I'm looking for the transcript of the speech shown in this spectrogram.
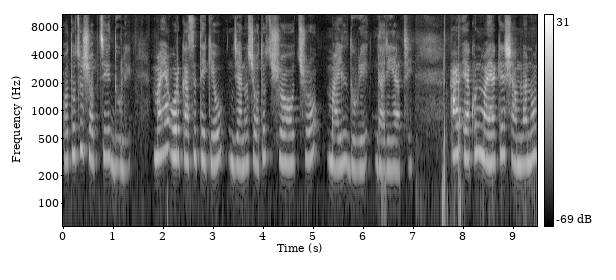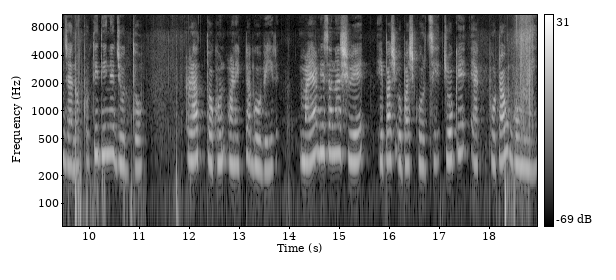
অথচ সবচেয়ে দূরে। মায়া ওর কাছে থেকেও যেন শত সহস্র মাইল দূরে দাঁড়িয়ে আছে। আর এখন মায়াকে সামলানো যেন প্রতিদিনে যুদ্ধ, রাত তখন অনেকটা গভীর। মায়া বিছানা শুয়ে এপাশ ওপাশ করছে। চোখে এক ফোঁটাও ঘুম নেই।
